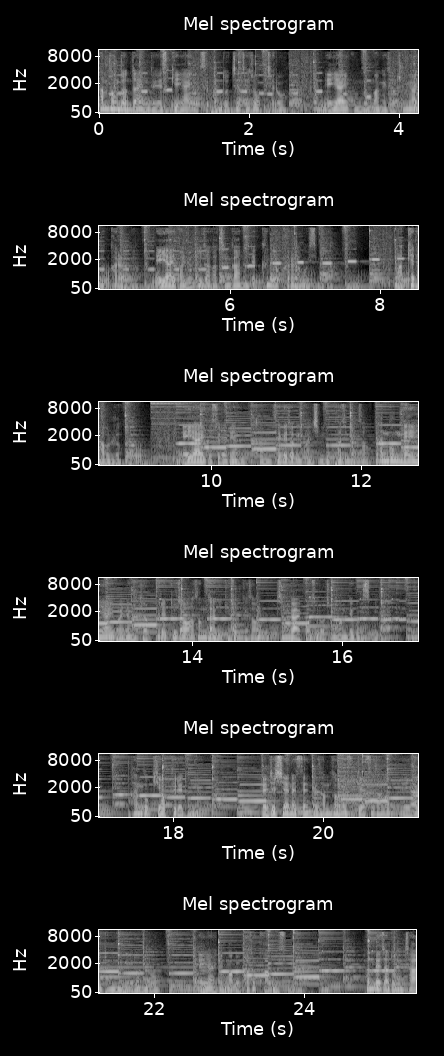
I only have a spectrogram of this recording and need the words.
삼성전자 앤드 SK 하이닉스 반도체 제조업체로 AI 공급망에서 중요한 역할을 하며 AI 관련 투자가 증가하는 데 큰 역할을 하고 있습니다. 마켓 아웃룩 AI 기술에 대한 전 세계적인 관심이 높아지면서 한국 내 AI 관련 기업들의 투자와 성장이 계속해서 증가할 것으로 전망되고 있습니다. 한국 기업들의 동향 LG CNS 앤드 삼성 SDS 산업 AI 동맹의 일원으로 AI 통합을 가속화하고 있습니다. 현대자동차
